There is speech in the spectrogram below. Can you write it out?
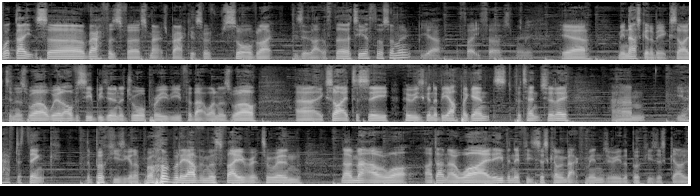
what date's uh, Rafa's first match back? It's sort of, sort of like, is it like the 30th or something? Yeah, the 31st maybe. Yeah. I mean, that's going to be exciting as well. We'll obviously be doing a draw preview for that one as well. Uh, excited to see who he's going to be up against potentially. Um, you'd have to think the bookies are going to probably have him as favourite to win no matter what. I don't know why. Even if he's just coming back from injury, the bookies just go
